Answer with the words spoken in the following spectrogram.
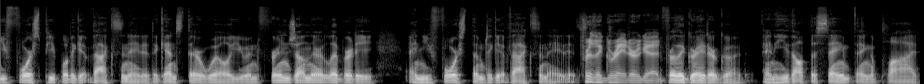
you force people to get vaccinated against their will, you infringe on their liberty, and you force them to get vaccinated For the greater good. for the greater good. And he thought the same thing applied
